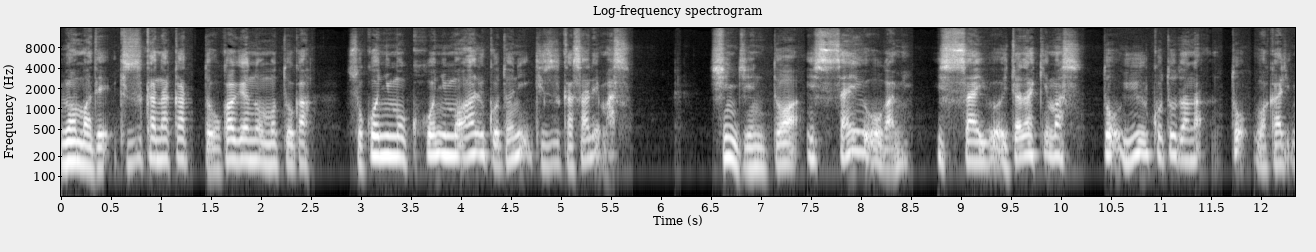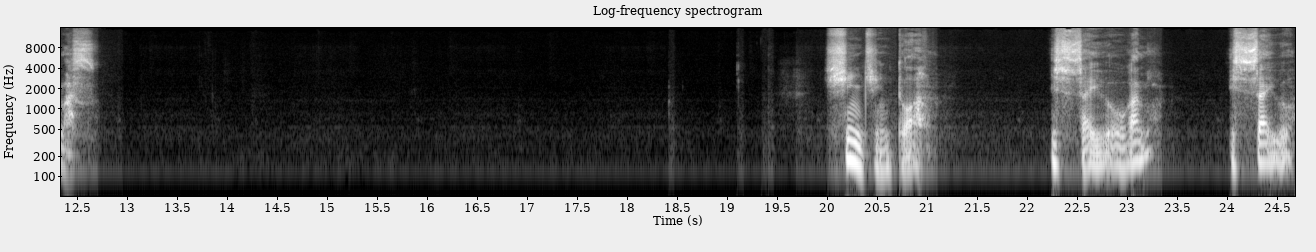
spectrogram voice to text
今まで気づかなかったおかげのもとが、そこにもここにもあることに気づかされます。信心とは一切を拝み、一切をいただきますということだなとわかります。信心とは一切を拝み一切を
